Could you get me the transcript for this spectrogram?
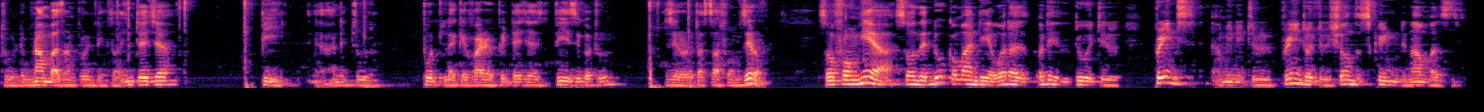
to the numbers i'm printing. So integer p yeah, i need to put like a variable. Integer p is equal to 0 let us start from 0 so from here so the do command here. What does what it will do it will print i mean it will print or it will show on the screen the numbers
